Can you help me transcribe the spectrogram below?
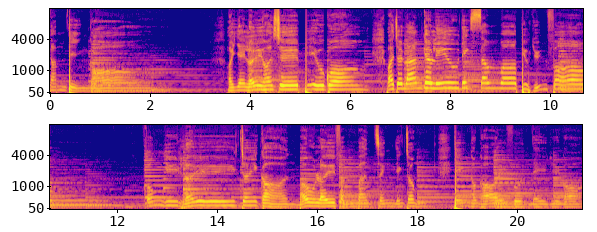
今天我寒夜里看雪飘过，怀着冷却了的心窝飘远方。风雨里追赶，雾里分不清影踪。天空海阔，你与我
